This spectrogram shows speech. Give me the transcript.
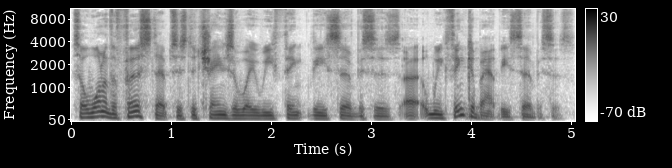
So, one of the first steps is to change the way we think these services, uh, we think about these services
